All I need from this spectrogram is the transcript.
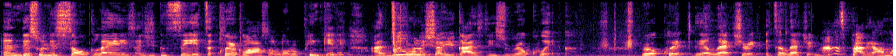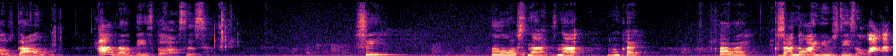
And this one is so glazed. As you can see it's a clear gloss with a little pink in it. I do want to show you guys these real quick. Real quick the electric it's electric. Mine's probably almost gone. I love these glosses see? Oh it's not it's not. Okay. All right. Because I know I use these a lot.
